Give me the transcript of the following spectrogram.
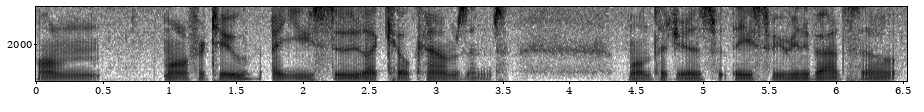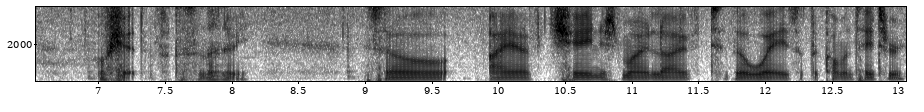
on Modern Warfare 2. I used to do like kill cams and montages, but they used to be really bad. So, oh shit! Thought that's an enemy. So I have changed my life to the ways of the commentator.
